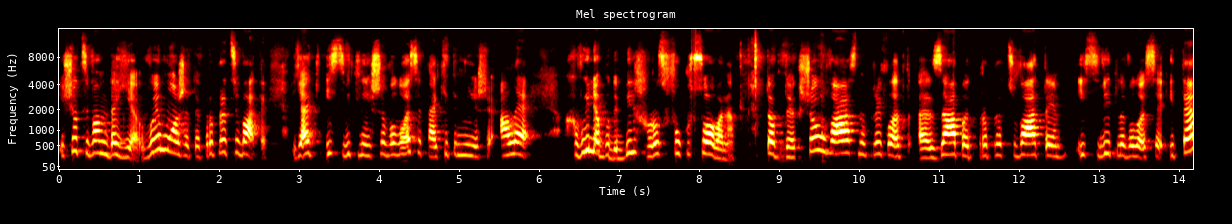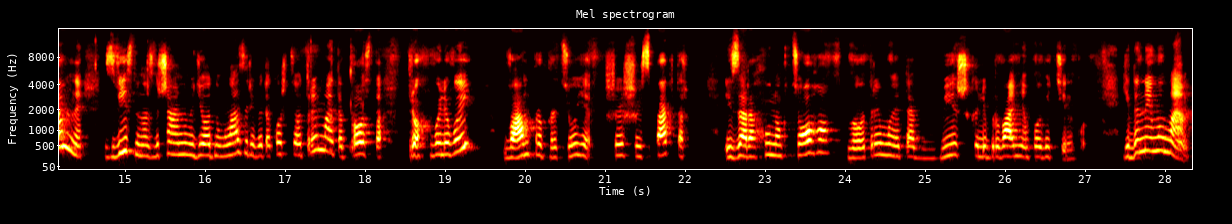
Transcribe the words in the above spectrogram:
і що це вам дає? Ви можете пропрацювати як і світліше волосся, так і темніше, але хвиля буде більш розфокусована. Тобто, якщо у вас, наприклад, е, запит пропрацювати і світле волосся, і темне, звісно, на звичайному діодному лазері ви також це отримаєте. Просто трьоххвильовий вам пропрацює ширший спектр, і за рахунок цього ви отримуєте більш калібрування по відтінку. Єдиний момент:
